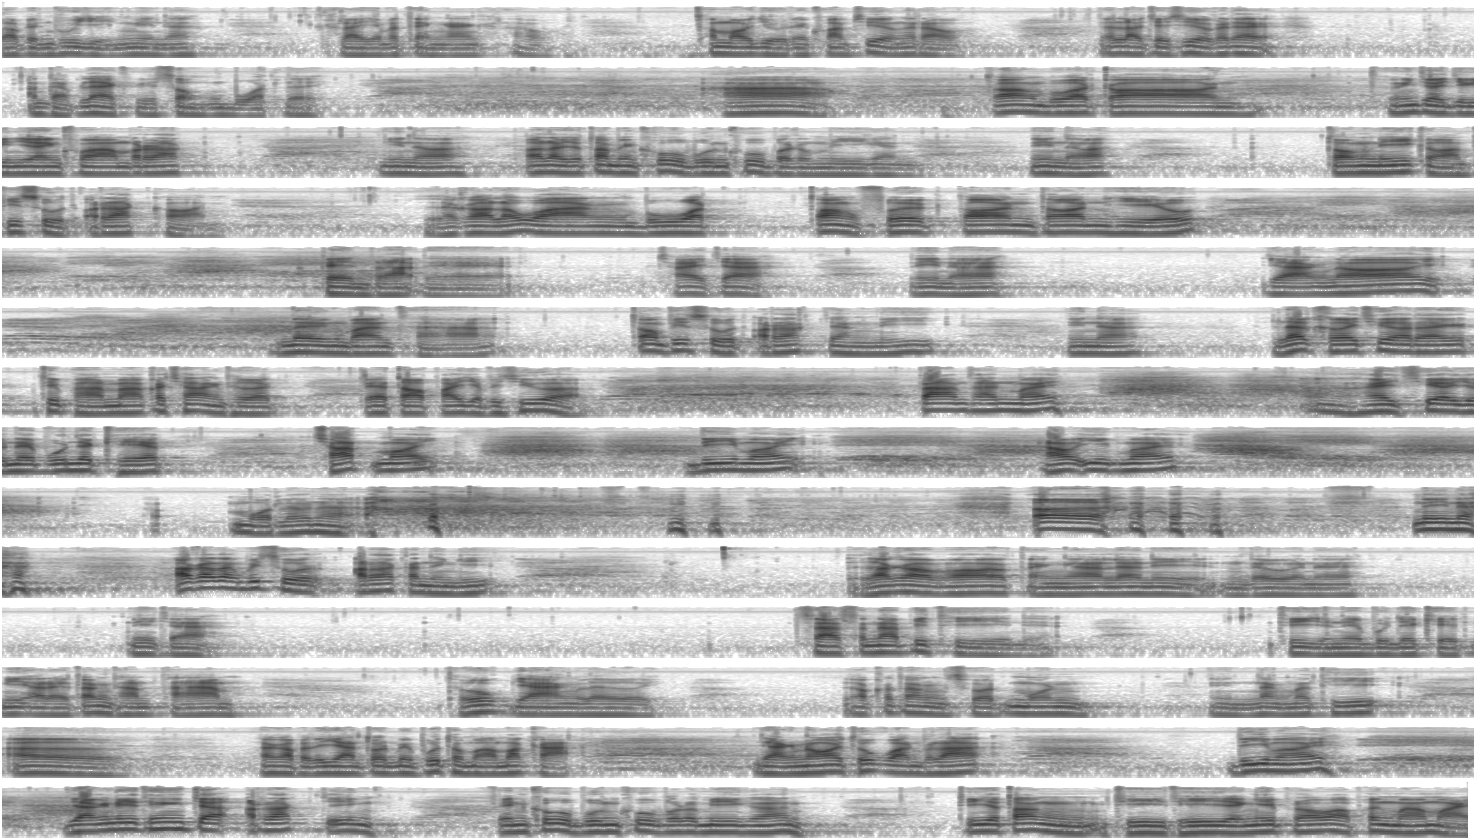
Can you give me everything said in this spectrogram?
เราเป็นผู้หญิงนี่นะใครจะมาแต่งงานกับเรา ถ้าเราอยู่ในความเชื่อของเรา แล้วเราจะเชื่อก็ได้ อันดับแรกคือส่งบวชเลยอ้าวต้องบวชก่อน ถึงจะยืนยันความรัก นี่เนาะเพราะเราจะต้องเป็นคู่บุญคู่บารมีกัน นี่เนาะตรงนี้ก่อนพิสูจน์รักก่อน แล้วก็ระหว่างบวชต้องฝึกตอนทอนหิว เป็นพระแท้ใช่จ้านี่นะ อย่างน้อยหนึ่งบรรษา ต้องพิสูจน์รักอย่างนี้ นี่นะ แล้วเคยเชื่ออะไรที่ผ่านมาก็ช่างเถิด แต่ต่อไปอย่าไปเชื่อ ตามทันไหม ให้เชื่ออยู่ในบุญญาเขต ชัดไหม ดีไหม เอาอีกไหม หมดแล้วนะ เออ นี่นะอาก็ต้องพิสูจน์รักกันอย่างนี้ แล้วก็พอแต่งงานแล้วนี่เดูนนะ นี่จ้ะศาสนาพิธีเนี่ย ที่อยู่ในบุญญาเขตมีอะไรต้องทำตาม ทุกอย่างเลย เราก็ต้องสวดมนต์นี่นั่งมาธิ เออ แล้วก็ปฏิญาณตนเป็นพุทธมามกะ อย่างน้อยทุกวันพระ ดีไหมอย่างนี้ถึงจะรักจริง เป็นคู่บุญคู่บารมีกันที่จะต้องทีทีอย่างนี้เพราะว่าเพิ่งมาใหม่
